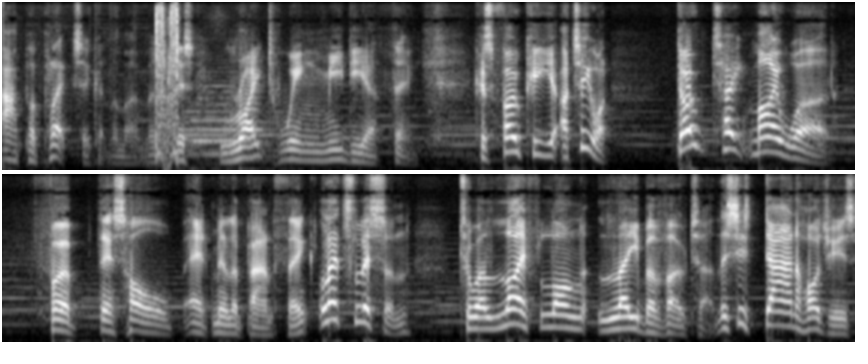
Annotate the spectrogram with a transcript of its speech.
apoplectic at the moment. This right-wing media thing, because folky, I tell you what, don't take my word for this whole Ed Miliband thing. Let's listen to a lifelong Labour voter. This is Dan Hodges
